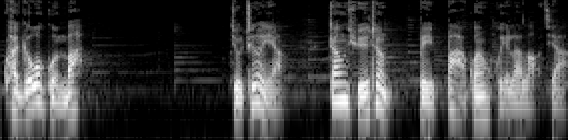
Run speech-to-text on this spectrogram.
快给我滚吧！”就这样，张学正被罢官回了老家。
